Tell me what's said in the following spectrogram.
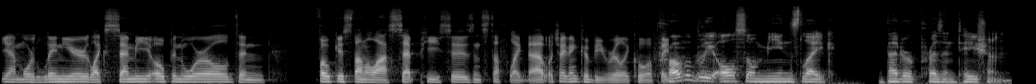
yeah, more linear, like semi-open world and focused on a lot of set pieces and stuff like that, which I think could be really cool if they probably right. also means like better presentation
